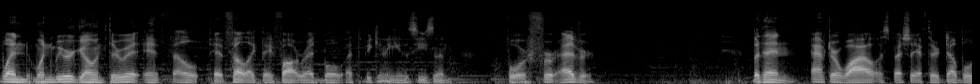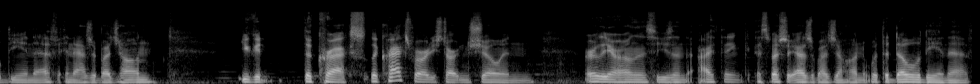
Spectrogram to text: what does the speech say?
When when we were going through it, it felt it felt like they fought Red Bull at the beginning of the season for forever. But then after a while, especially after double DNF in Azerbaijan, you could the cracks the cracks were already starting to show in earlier on in the season. I think especially Azerbaijan with the double DNF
